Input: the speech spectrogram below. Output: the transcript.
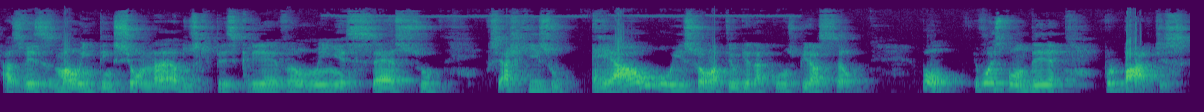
às vezes mal intencionados, que prescrevam em excesso? Você acha que isso é real ou isso é uma teoria da conspiração? Bom, eu vou responder por partes.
